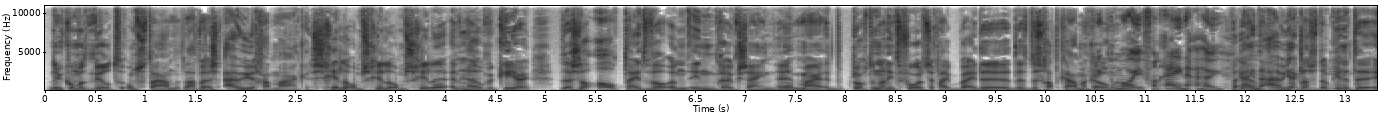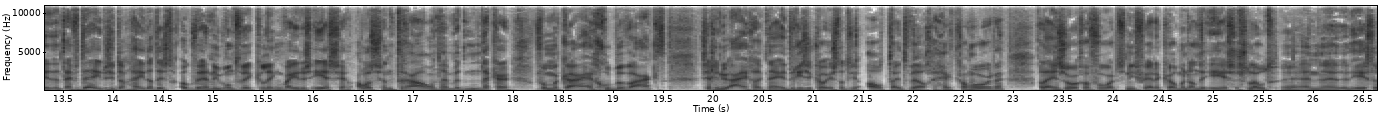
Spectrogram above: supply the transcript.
nu komt het beeld ontstaan. Laten we eens uien gaan maken. Schillen om schillen om schillen. En elke keer, er zal altijd wel een inbreuk zijn. Hè? Maar toch er nou niet voor dat ze gelijk bij de, de, de schatkamer komen. mooi, van ei naar ui. Bij Einde ui. Ja, ik las het ook in, het, eh, in het FD. Dus ik dacht, hé, hey, dat is toch ook weer een nieuwe ontwikkeling. Waar je dus eerst zegt, alles centraal, want we hebben het lekker voor elkaar en goed bewaakt. Zeg je nu eigenlijk, nee, het risico is dat je altijd wel gehackt kan worden. Alleen zorg ervoor dat ze niet verder komen dan de eerste sloot. Hè, en eh, de eerste,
